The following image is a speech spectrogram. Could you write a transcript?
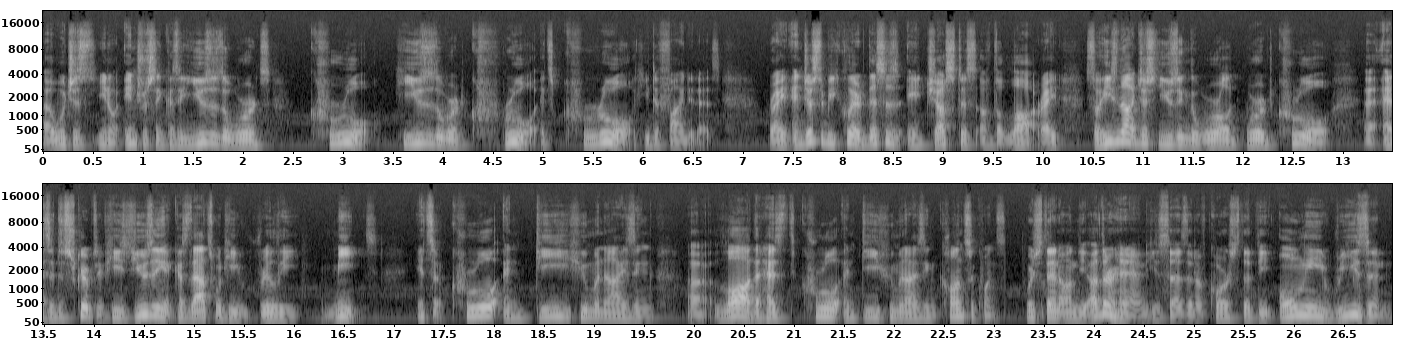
uh, which is, you know, interesting because he uses the words cruel. He uses the word cruel. It's cruel, he defined it as right? And just to be clear, this is a justice of the law, right? So he's not just using the word, word cruel uh, as a descriptive, he's using it because that's what he really means. It's a cruel and dehumanizing uh, law that has cruel and dehumanizing consequences. Which then, on the other hand, he says that, of course, that the only reason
